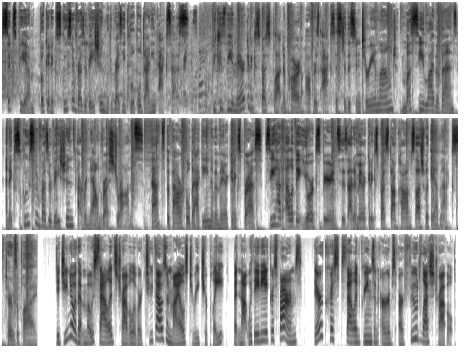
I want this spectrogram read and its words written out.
6 p.m., book an exclusive reservation with Resy Global Dining Access. Because the American Express Platinum Card offers access to the Centurion Lounge, must see live events, and exclusive reservations at renowned restaurants. That's the powerful backing of American Express. See how to elevate your experiences at AmericanExpress.com slash with Amex. Terms apply. Did you know that most salads travel over 2,000 miles to reach your plate? But not with 80 Acres Farms. Their crisp salad greens and herbs are food less traveled,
